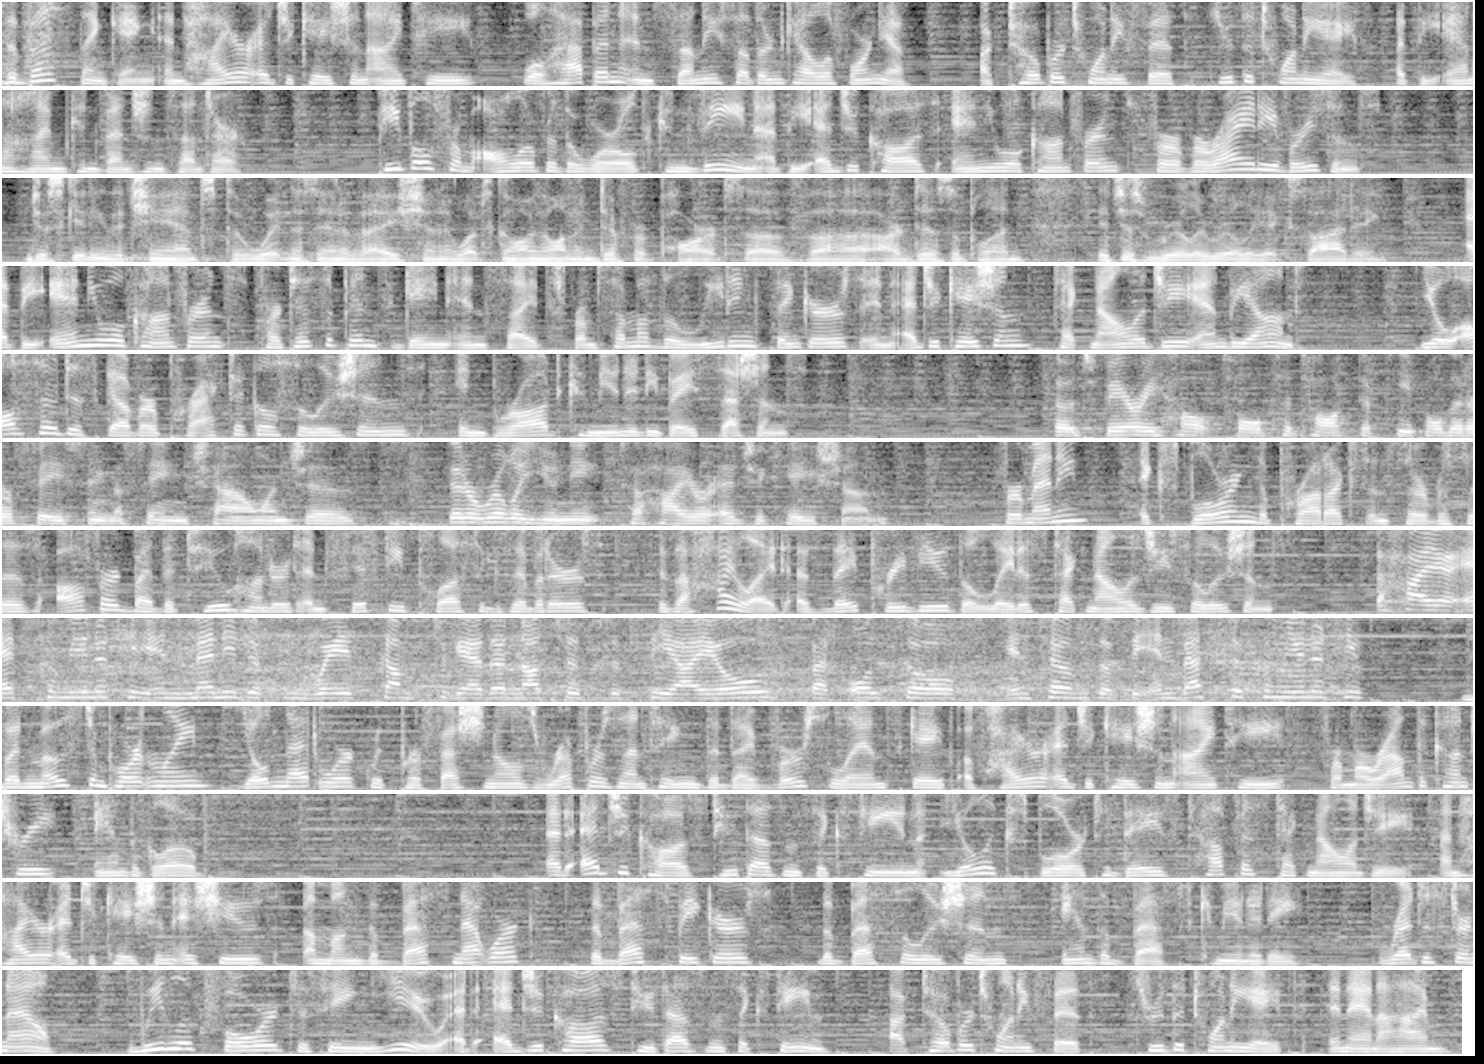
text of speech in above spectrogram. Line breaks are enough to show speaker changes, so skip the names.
The best thinking in higher education IT will happen in sunny Southern California, October 25th through the 28th at the Anaheim Convention Center. People from all over the world convene at the EDUCAUSE annual conference for a variety of reasons.
Just getting the chance to witness innovation and what's going on in different parts of uh, our discipline, it's just really, really exciting.
At the annual conference, participants gain insights from some of the leading thinkers in education, technology, and beyond. You'll also discover practical solutions in broad community-based sessions.
So it's very helpful to talk to people that are facing the same challenges that are really unique to higher education.
For many, exploring the products and services offered by the 250 plus exhibitors is a highlight as they preview the latest technology solutions.
The higher ed community in many different ways comes together, not just the CIOs, but also in terms of the investor community.
But most importantly, you'll network with professionals representing the diverse landscape of higher education IT from around the country and the globe. At EDUCAUSE 2016, you'll explore today's toughest technology and higher education issues among the best network, the best speakers, the best solutions, and the best community. Register now. We look forward to seeing you at EDUCAUSE 2016, October 25th through the 28th in Anaheim.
